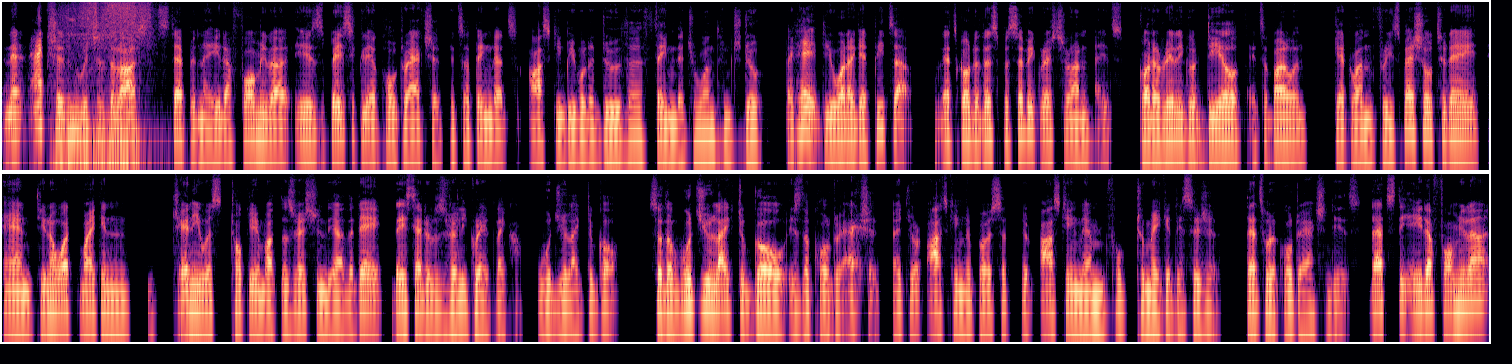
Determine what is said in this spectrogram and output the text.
And then action, which is the last step in the AIDA formula, is basically a call to action. It's a thing that's asking people to do the thing that you want them to do. Like, hey, do you want to get pizza? Let's go to this specific restaurant. It's got a really good deal. It's a buy one, get one free special today. And you know what? Mike and Jenny was talking about this restaurant the other day. They said it was really great. Like, would you like to go? So the would you like to go is the call to action, right? You're asking the person, you're asking them for, to make a decision. That's what a call to action is. That's the AIDA formula,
